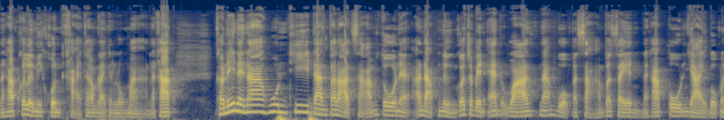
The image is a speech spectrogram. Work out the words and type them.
นะครับ ก็เลยมีคนขายทำอะไรกันลงมานะครับ คราวนี้ในหน้าหุ้นที่ดันตลาด 3 ตัวเนี่ยอันดับ 1 ก็จะเป็น Advance นะบวกมา 3%นะครับปูนใหญ่บวกมา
